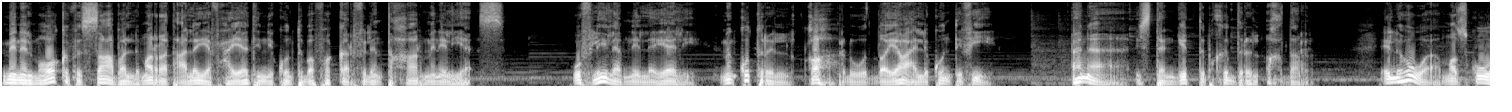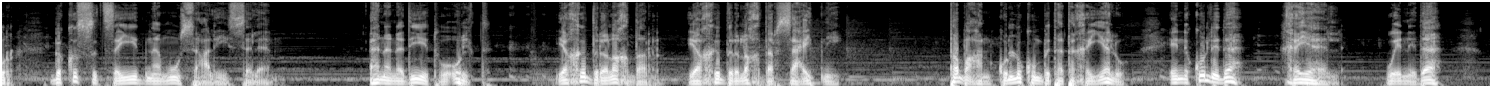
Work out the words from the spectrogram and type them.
من المواقف الصعبة اللي مرت عليا في حياتي إني كنت بفكر في الانتحار من اليأس وفي ليلة من الليالي من كتر القهر والضياع اللي كنت فيه. أنا استنجدت بخضر الأخضر اللي هو مذكور بقصة سيدنا موسى عليه السلام. أنا ناديت وقلت يا خضر الأخضر يا خضر الأخضر ساعدني. طبعا كلكم بتتخيلوا إن كل ده خيال وإن ده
